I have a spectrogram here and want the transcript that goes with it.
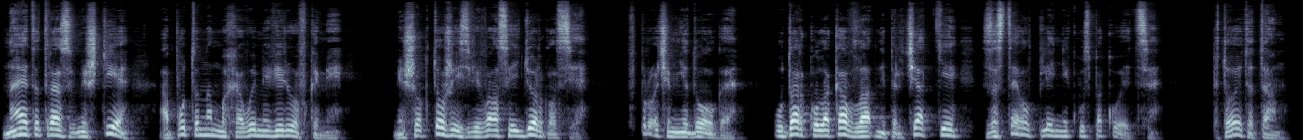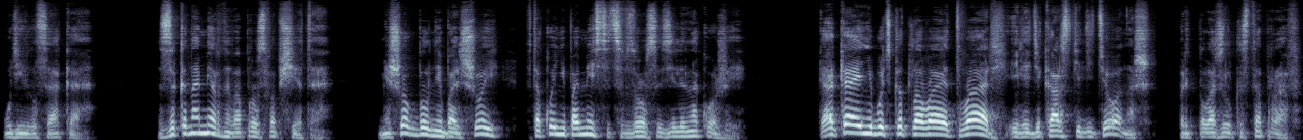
На этот раз в мешке, опутанном маховыми веревками. Мешок тоже извивался и дергался. Впрочем, недолго. Удар кулака в латной перчатке заставил пленника успокоиться. Кто это там? удивился Ака. Закономерный вопрос вообще-то. Мешок был небольшой, в такой не поместится взрослый зеленокожий. Какая-нибудь котловая тварь или дикарский детеныш, предположил Костоправ.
